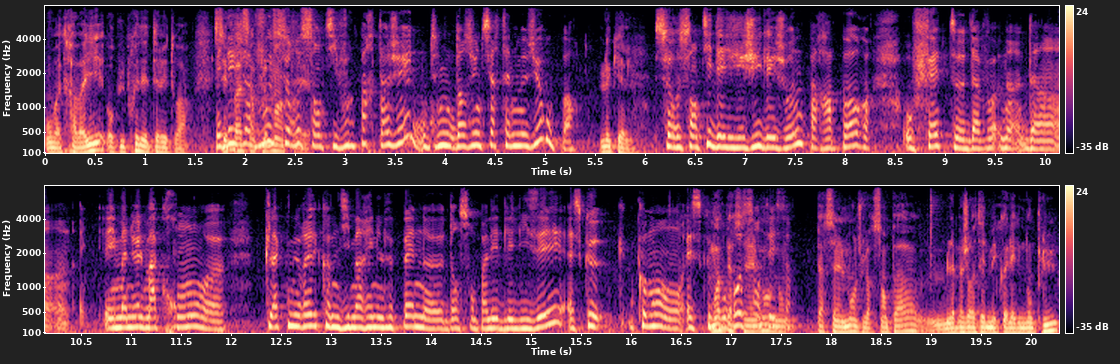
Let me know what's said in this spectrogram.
On va travailler au plus près des territoires. Et déjà, pas simplement vous, ce ressenti, vous le partagez dans une certaine mesure ou pas? Lequel? Ce ressenti des gilets jaunes par rapport au fait d'avoir d'un Emmanuel Macron euh, claque muret, comme dit Marine Le Pen euh, dans son palais de l'Élysée. Est-ce que comment est-ce que vous ressentez ça Personnellement, je le ressens pas. La majorité de mes collègues non plus.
